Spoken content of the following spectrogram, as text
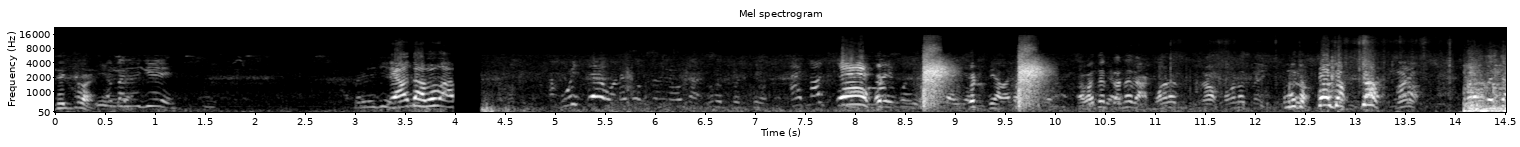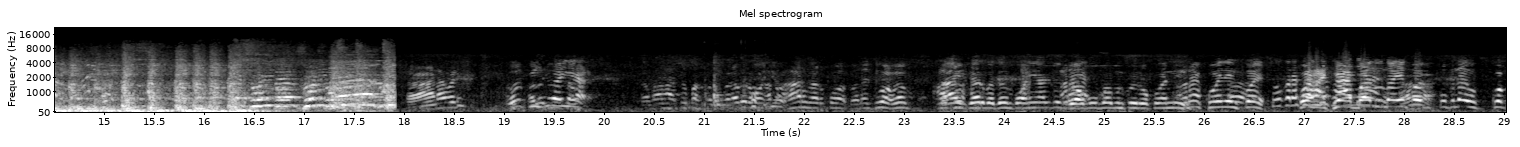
થઈ ગયો હોય. આ બલુજી. બલુજી. લેવા દો હવે તો તને રાખવાનો રાખવાનો જ નહીં. હું જાઉં, જાઉં, જાઉં, જાઉં. રાણા વળી. રોકી જો યાર તમારા હાથો પાછો બરાબર હોજો. હારું હારું કહો તો. અને જો હવે આ સાહેબ, સર, બધાને પાણી આપજો. જોબુ બોબુને કોઈ રોકવાનું નહીં. અરે કોઈ નહીં કોઈ છોકરા કોઈ ખાઈને હાથે આપવાનું ખાઈ નહીં કોઈ કોકને કોક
